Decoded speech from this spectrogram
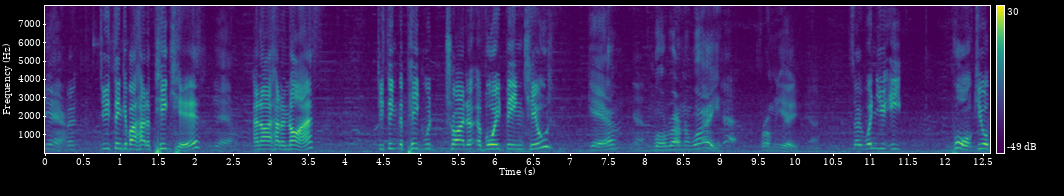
Yeah. But do you think if I had a pig here yeah. and I had a knife, do you think the pig would try to avoid being killed? Yeah. Yeah. Will run away Yeah. from you. Yeah. So when you eat pork, you're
